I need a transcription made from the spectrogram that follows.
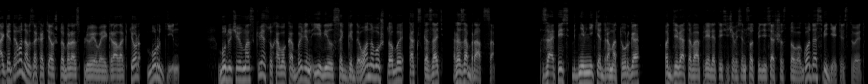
а Гедеонов захотел, чтобы Расплюева играл актер Бурдин. Будучи в Москве, Сухово-Кобылин явился к Гедеонову, чтобы, так сказать, разобраться. Запись в дневнике драматурга от 9 апреля 1856 года свидетельствует.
